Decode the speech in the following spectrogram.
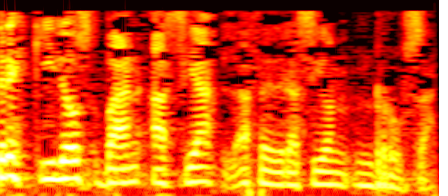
3 kilos van hacia la Federación Rusa.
